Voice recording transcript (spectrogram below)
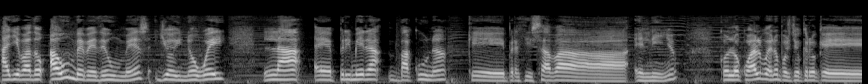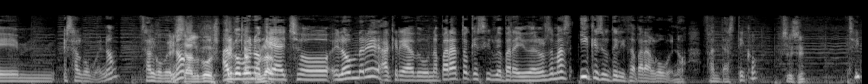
ha llevado a un bebé de un mes, Joy No Way, la eh, primera vacuna que precisaba el niño. Con lo cual, bueno, pues yo creo que mm, es algo bueno. Es algo bueno. Es algo bueno espectacular. que ha hecho el hombre, ha creado un aparato que sirve para ayudar a los demás y que se utiliza para algo bueno. Fantástico. Sí, sí. Sí.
